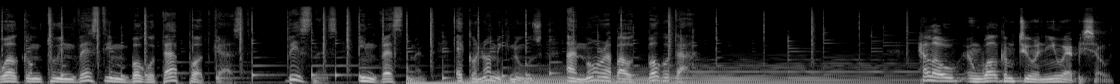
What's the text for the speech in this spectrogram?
Welcome to Invest in Bogota podcast. Business, investment, economic news, and more about Bogota. Hello, and welcome to a new episode.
